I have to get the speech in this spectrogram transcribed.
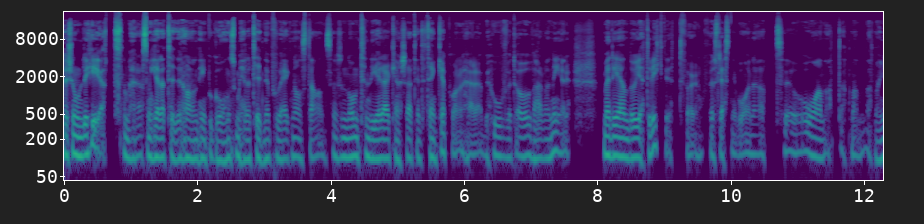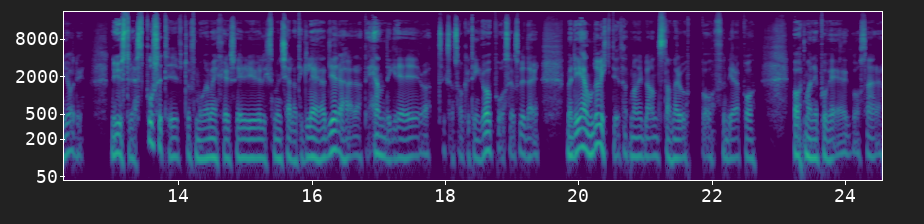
personlighet, de här som hela tiden har någonting på gång, som hela tiden är på väg någonstans. Alltså, de tenderar kanske att inte tänka på det här behovet av att varva ner. Men det är ändå jätteviktigt för, för stressnivåerna att, och annat, att man, att man gör det. Nu är ju stress positivt och för många människor så är det ju liksom en källa till glädje det här, att det händer grejer och att liksom saker och ting rör på sig och så vidare. Men det är ändå viktigt att man ibland stannar upp och funderar på vart man är på väg och så här.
